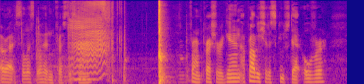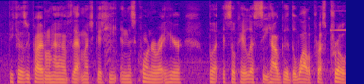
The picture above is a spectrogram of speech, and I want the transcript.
All right, so let's go ahead and press this down. Firm pressure again. I probably should have scooched that over because we probably don't have that much good heat in this corner right here. But it's okay. Let's see how good the Walla Press Pro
